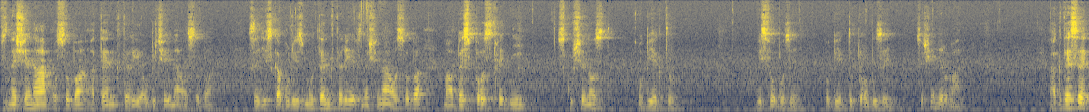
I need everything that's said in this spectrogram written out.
vznešená osoba a ten, který je obyčejná osoba? z hlediska buddhismu ten, který je vznešená osoba, má bezprostřední zkušenost objektu vysvobození, objektu probuzení, což je nirván. A kde se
